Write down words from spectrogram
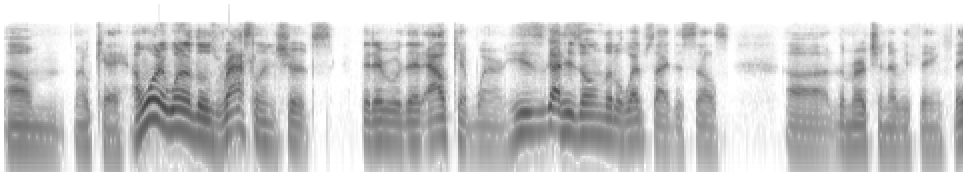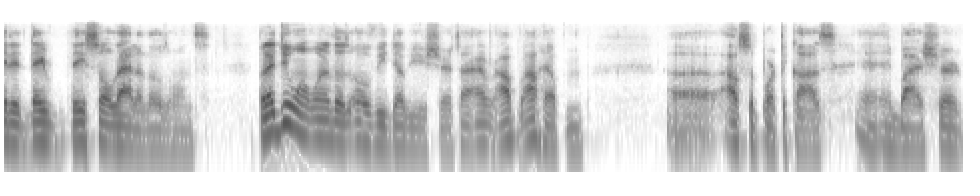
Um, okay. I wanted one of those wrestling shirts that everyone that Al kept wearing. He's got his own little website that sells uh the merch and everything. They did they they sold out of those ones. But I do want one of those OVW shirts. I, I'll I'll help them. Uh, I'll support the cause and, and buy a shirt.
